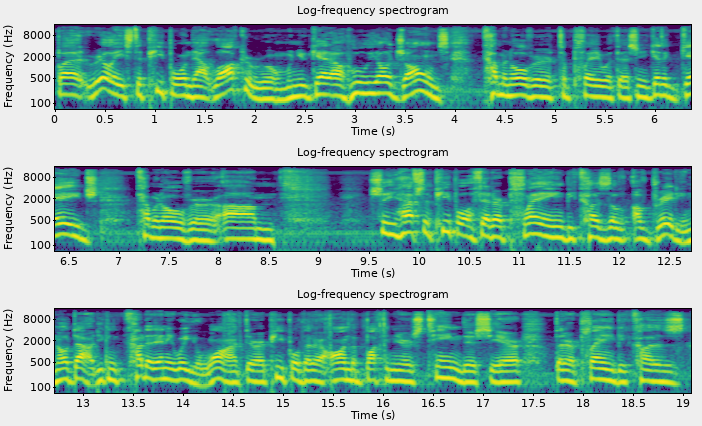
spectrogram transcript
But really, it's the people in that locker room. When you get a Julio Jones coming over to play with us, and you get a Gage coming over. Um, so you have some people that are playing because of, of Brady, no doubt. You can cut it any way you want. There are people that are on the Buccaneers team this year that are playing because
